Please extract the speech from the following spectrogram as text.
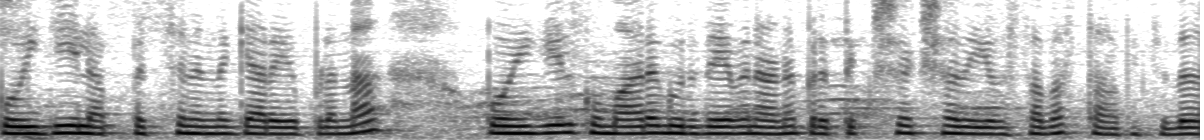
പൊയ്കയിൽ അപ്പച്ചൻ എന്നൊക്കെ അറിയപ്പെടുന്ന പൊയ്കയിൽ കുമാര ഗുരുദേവനാണ് പ്രത്യക്ഷ രക്ഷാ ദേവസഭ സ്ഥാപിച്ചത്.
